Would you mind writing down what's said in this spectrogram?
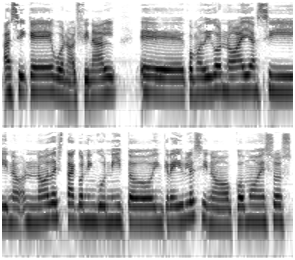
Así que, bueno, al final, eh, como digo, no hay así, no, no destaco ningún hito increíble, sino cómo esos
